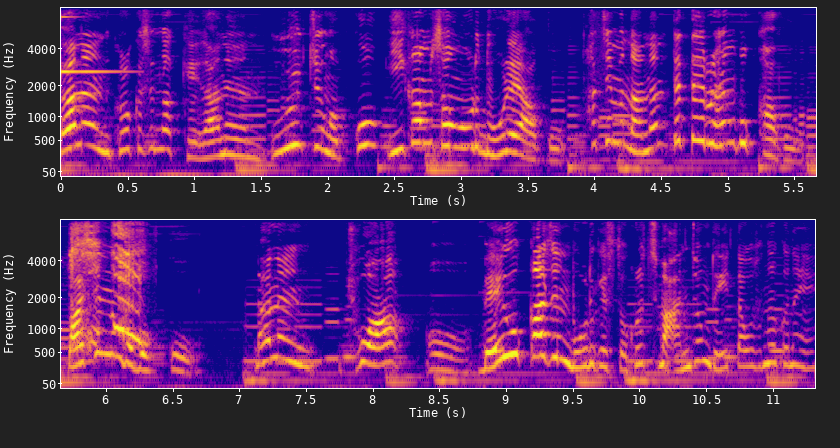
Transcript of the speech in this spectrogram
나는 그렇게 생각해. 나는 우울증 없고 이 감성으로 노래하고 하지만 나는 때때로 행복하고 맛있는 거 먹고 나는 좋아. 어 매우까진 모르겠어. 그렇지만 안정돼 있다고 생각은 해.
